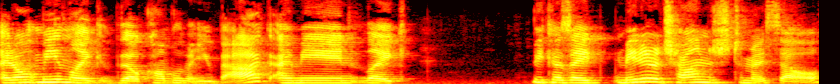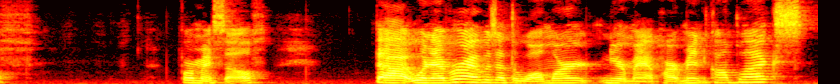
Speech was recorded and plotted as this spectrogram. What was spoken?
I don't mean like they'll compliment you back. I mean, like, because I made it a challenge to myself, for myself, that whenever I was at the Walmart near my apartment complex,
